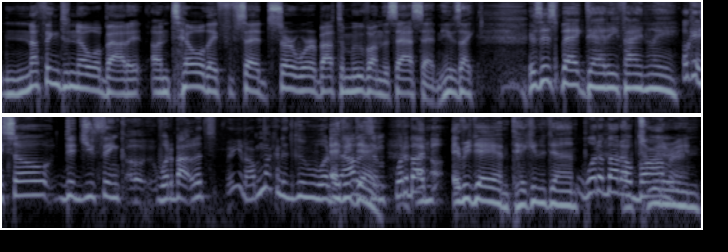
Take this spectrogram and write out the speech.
nothing to know about it until they f- said, "Sir, we're about to move on this asset," and he was like, "Is this Baghdadi finally?" Okay, so did you think? Uh, what about? Let's. You know, I'm not going to do what day. aboutism. What about? I'm- every day I'm taking a dump. What about I'm Obama? Twittering.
